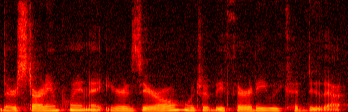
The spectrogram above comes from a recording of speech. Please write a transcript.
their starting point at year 0, which would be 30, we could do that.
